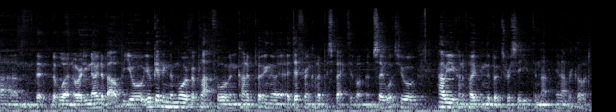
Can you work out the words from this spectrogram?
um, that, that weren't already known about but you're you're giving them more of a platform and kind of putting a, a, different kind of perspective on them. So what's your how are you kind of hoping the book's received in that in that regard?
